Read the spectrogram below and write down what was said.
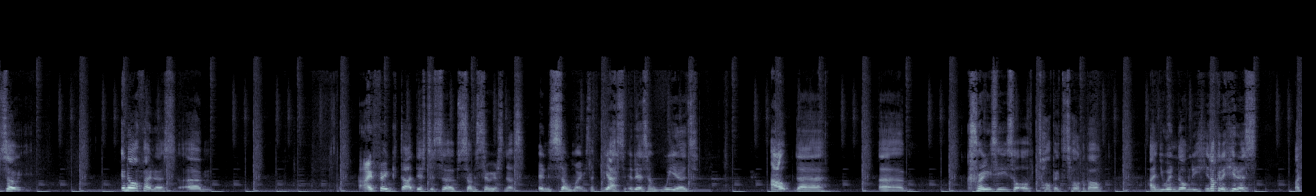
So, in all fairness, um, I think that this deserves some seriousness in some ways. Like, yes, it is a weird, out there, um, crazy sort of topic to talk about, and you wouldn't normally, you're not going to hear this like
